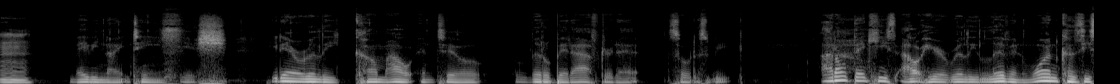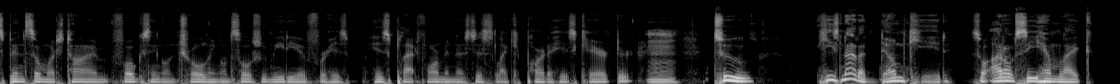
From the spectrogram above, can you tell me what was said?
mm-hmm. maybe 19 ish. He didn't really come out until a little bit after that, so to speak. I don't think he's out here really living. One, because he spends so much time focusing on trolling on social media for his his platform, and that's just like part of his character. mm Two, he's not a dumb kid, so I don't see him like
